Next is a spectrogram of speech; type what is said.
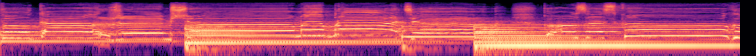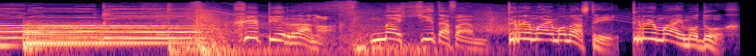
покажем, що ми браття козацького. Ранок на Hit FM. Тримаймо настрій, тримаймо дух.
